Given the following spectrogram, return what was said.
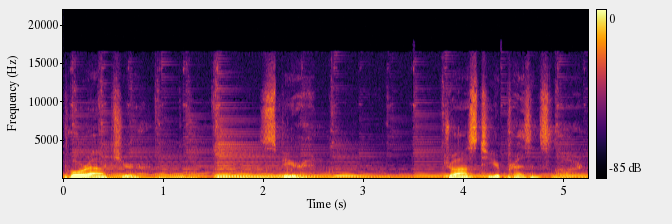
Pour out your spirit. Draw us to your presence, Lord.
